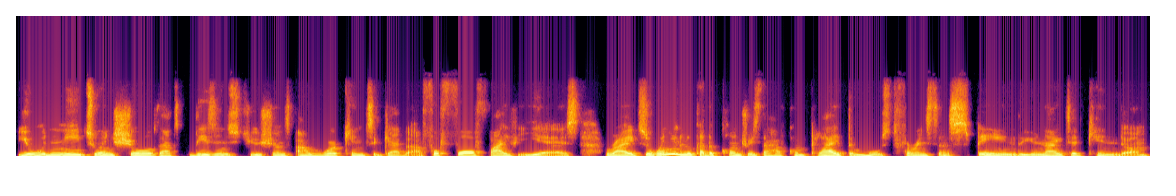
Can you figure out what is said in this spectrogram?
you would need to ensure that these institutions are working together for four five years right? So when you look at the countries that have complied the most for instance spain the united kingdom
